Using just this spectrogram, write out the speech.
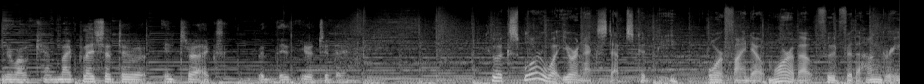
You're welcome. My pleasure to interact with you today. To explore what your next steps could be, or find out more about Food for the Hungry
